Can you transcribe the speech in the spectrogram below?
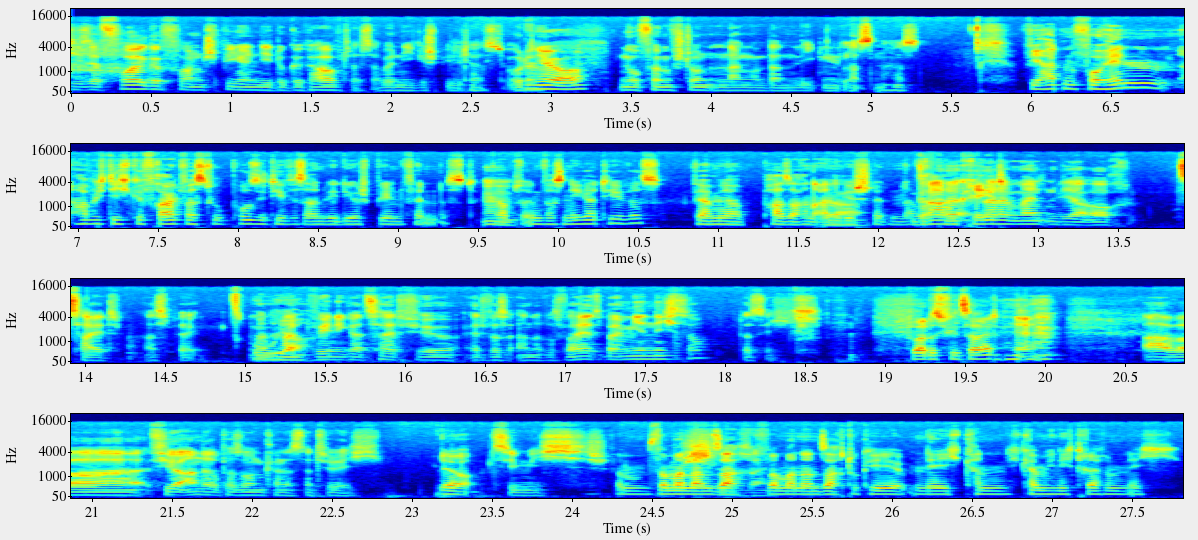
diese Folge von Spielen, die du gekauft hast, aber nie gespielt hast. Oder nur fünf Stunden lang und dann liegen gelassen hast. Wir hatten vorhin, habe ich dich gefragt, was du Positives an Videospielen findest. Mhm. Gab es irgendwas Negatives? Wir haben ja ein paar Sachen angeschnitten, aber gerade, konkret. gerade meinten wir auch Zeitaspekt. Man Oh, ja. hat weniger Zeit für etwas anderes. War jetzt bei mir nicht so, dass ich. Du hattest viel Zeit? ja. Aber für andere Personen kann es natürlich Ja. ziemlich Wenn, wenn man dann sagt, sein. wenn man dann sagt, okay, nee, ich kann, ich kann mich nicht treffen, ich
